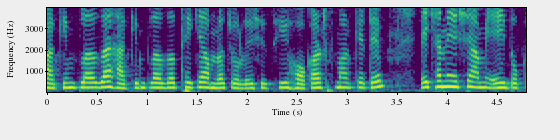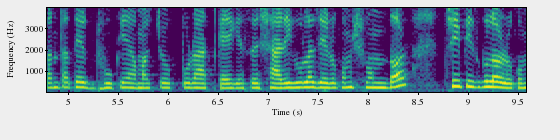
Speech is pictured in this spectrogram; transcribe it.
হাকিম প্লাজায় হাকিম প্লাজা থেকে আমরা চলে এসেছি হকার্স মার্কেটে। এখানে এসে আমি এই দোকানটাতে ঢুকে আমার চোখ পুরো আটকায় গেছে। শাড়িগুলো যেরকম সুন্দর থ্রি পিসগুলো ওরকম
